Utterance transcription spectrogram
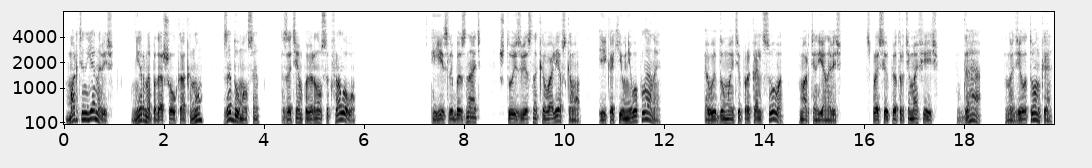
Мартин Янович нервно подошел к окну, задумался, затем повернулся к Фролову. «Если бы знать, что известно Ковалевскому и какие у него планы...» «Вы думаете про Кольцова, Мартин Янович?» — спросил Петр Тимофеевич. «Да, но дело тонкое.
